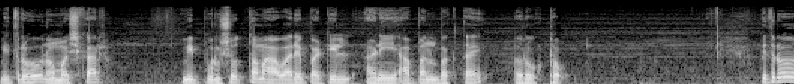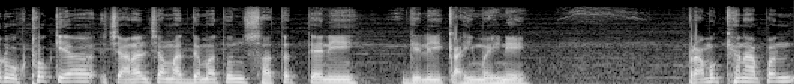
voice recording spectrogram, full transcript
मित्र हो नमस्कार. मी पुरुषोत्तम आवारे पाटील आणि आपण बघताय रोखठोक. मित्र हो, या चॅनलच्या माध्यमातून सातत्याने गेली काही महिने. प्रामुख्यानं आपण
